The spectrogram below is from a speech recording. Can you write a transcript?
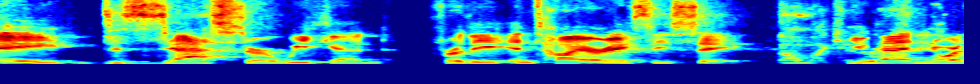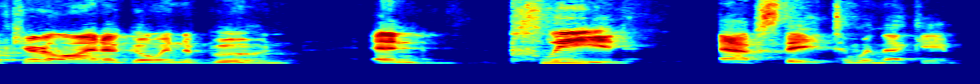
a disaster weekend for the entire ACC. Oh my God. You had North Carolina go into Boone and plead App State to win that game,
